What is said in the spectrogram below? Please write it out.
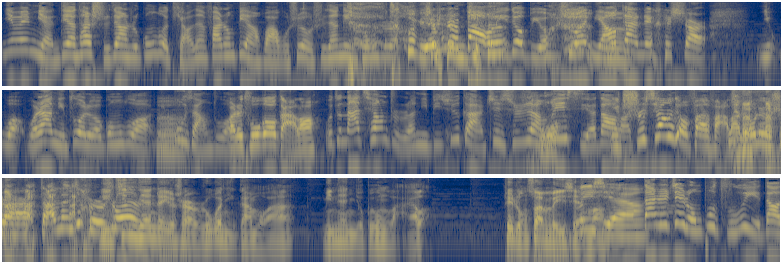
因为缅甸它实际上是工作条件发生变化，我是有时间给你通知。特别什么是暴力？就比如说你要嗯干这个事儿，你我我让你做这个工作，你嗯不想做把，这图给我改了。我就拿枪指着你必须干，这实际上威胁到了。你持枪就犯法了，刘律师。咱们就是说你今天这个事儿，如果你干不完，明天你就不用来了，这种算威胁吗？威胁啊，但是这种不足以到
